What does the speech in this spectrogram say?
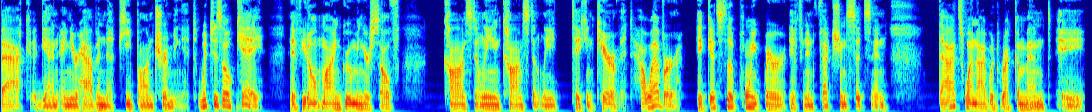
back again, and you're having to keep on trimming it, which is okay if you don't mind grooming yourself constantly and constantly taking care of it. However, it gets to the point where if an infection sits in, that's when I would recommend a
